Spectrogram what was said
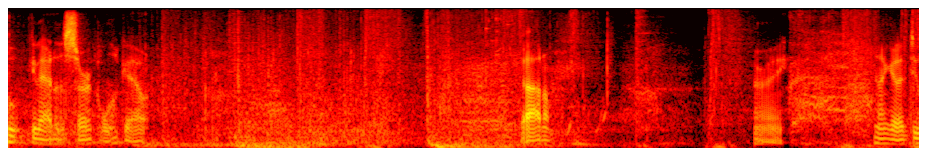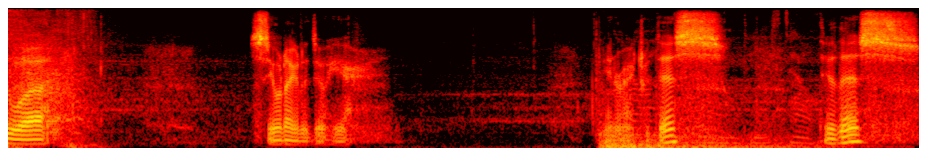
Oh, get out of the circle. Look out. Got him. Alright. I gotta do, uh... See what I gotta do here. Interact with this. Do this.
